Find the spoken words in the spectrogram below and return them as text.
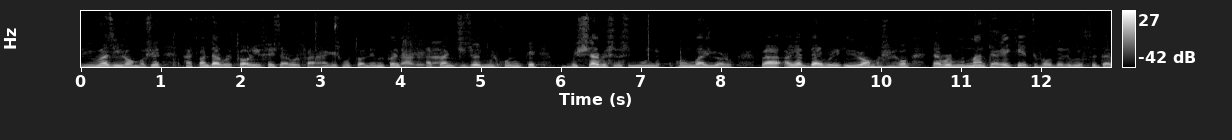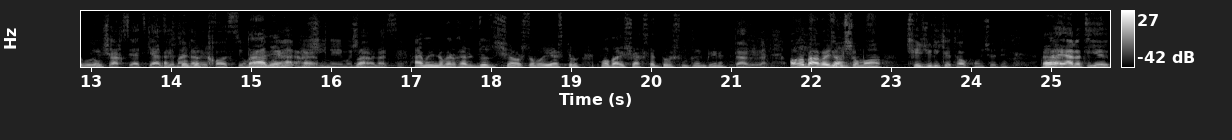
بیرون از ایران باشه حتما درباره تاریخش درباره فرهنگش مطالعه می‌کنیم. حتما چیزایی می‌خونیم که بیشتر بشناسیم اون اون رو. و اگر درباره ایران باشه خب درباره منطقه که اتفاق داره بیفته درباره شخصیتی که از یه منطقه خاصی اون بله پیشینه مشخصه همین اینو بالاخره جز شناسنامه‌ای است که ما برای شخصیت درست می‌کنیم دقیقاً. آقا بقای شما چه جوری کتاب خون شدین؟ البته یه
